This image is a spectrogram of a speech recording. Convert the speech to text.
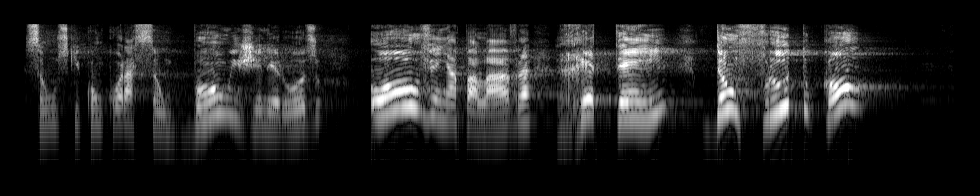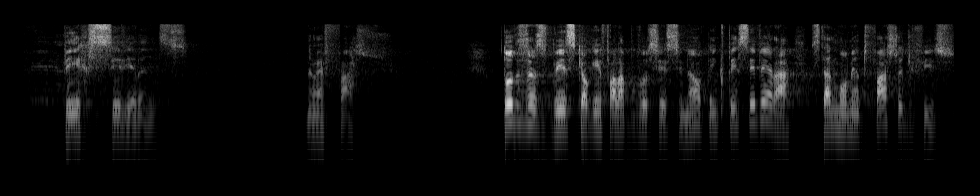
são os que com coração bom e generoso ouvem a palavra, retêm, dão fruto com perseverança. Não é fácil. Todas as vezes que alguém falar para você assim, não, tem que perseverar. Está no momento fácil ou difícil?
